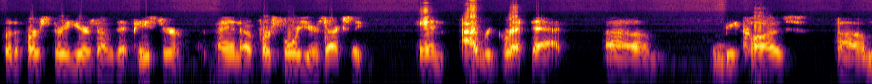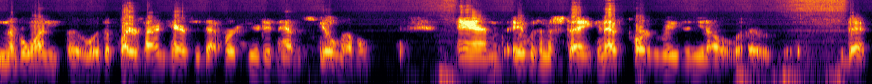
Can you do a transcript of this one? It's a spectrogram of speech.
for the first three years I was at Peaster and uh, first four years actually. And I regret that, um, because, uh, number one, uh, the players I inherited that first year didn't have the skill level and it was a mistake. And that's part of the reason, you know, uh, that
